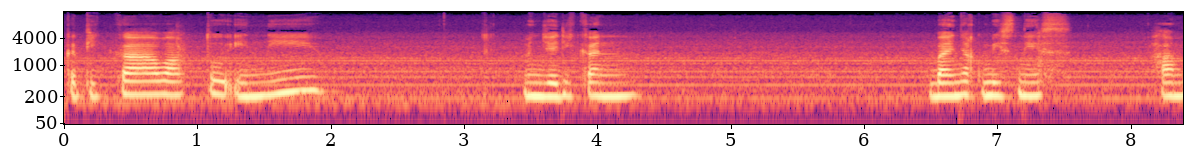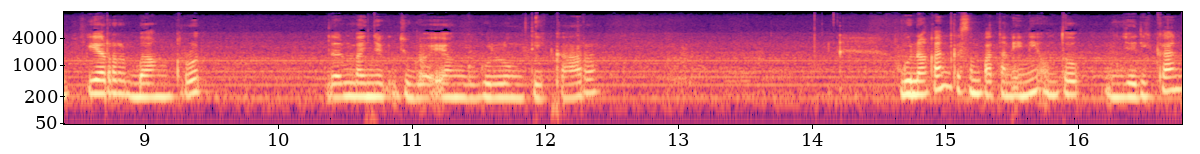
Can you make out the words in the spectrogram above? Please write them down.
Ketika waktu ini menjadikan banyak bisnis hampir bangkrut dan banyak juga yang gulung tikar. Gunakan kesempatan ini untuk menjadikan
